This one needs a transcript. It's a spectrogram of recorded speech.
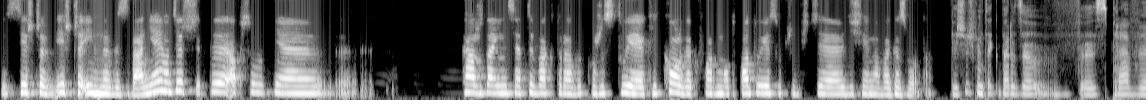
Jest jeszcze, jeszcze inne wyzwanie, chociaż absolutnie każda inicjatywa, która wykorzystuje jakiekolwiek formę odpadu, jest oczywiście dzisiaj nowego złota. Weszliśmy tak bardzo w sprawy,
